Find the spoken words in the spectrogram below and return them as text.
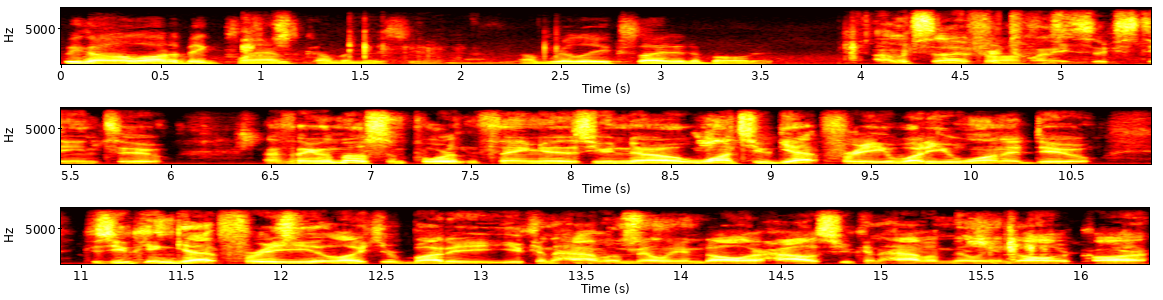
we got a lot of big plans coming this year, man. I'm really excited about it. I'm excited for 2016 too. I think the most important thing is you know once you get free, what do you want to do? Because you can get free like your buddy. You can have a million dollar house, you can have a million dollar car,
